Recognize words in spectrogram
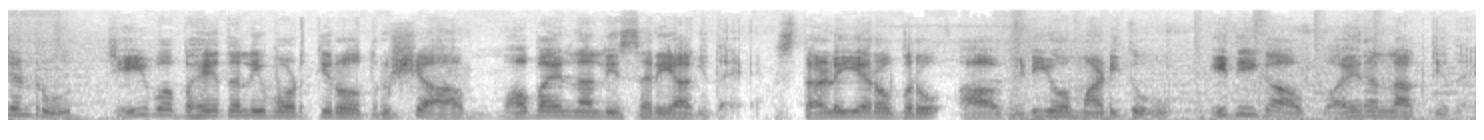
ಜನರು ಜೀವ ಭಯದಲ್ಲಿ ಓಡ್ತಿರೋ ದೃಶ್ಯ ಮೊಬೈಲ್ನಲ್ಲಿ ಸರಿಯಾಗಿದೆ. ಸ್ಥಳೀಯರೊಬ್ಬರು ಆ ವಿಡಿಯೋ ಮಾಡಿದ್ದು ಇದೀಗ ವೈರಲ್ ಆಗ್ತಿದೆ.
